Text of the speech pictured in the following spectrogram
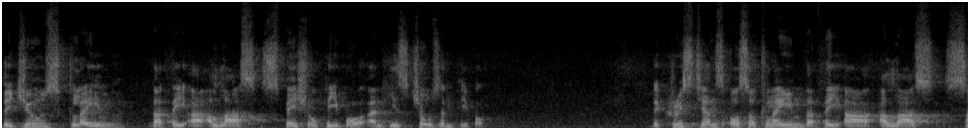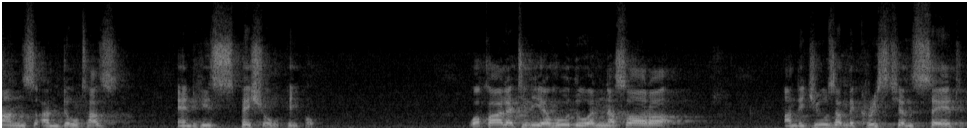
The Jews claim that they are Allah's special people and His chosen people. The Christians also claim that they are Allah's sons and daughters and His special people. وقالت اليهود والنصارى and the Jews and the Christians said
